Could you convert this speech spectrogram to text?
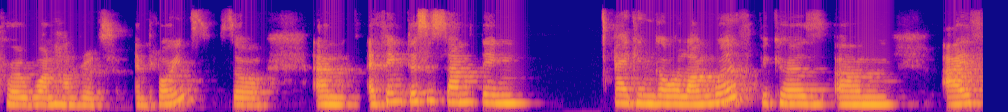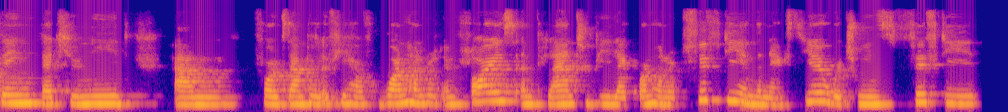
per 100 employees. So um, i think this is something I can go along with because um, I think that you need, um, for example, if you have 100 employees and plan to be like 150 in the next year, which means 50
